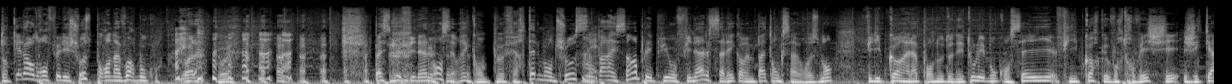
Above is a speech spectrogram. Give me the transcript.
Dans quel ordre on fait les choses pour en avoir beaucoup? Voilà. Parce que finalement, c'est vrai qu'on peut faire tellement de choses. Ça Ouais. paraît simple, et puis au final, ça n'est quand même pas tant que ça. Heureusement, Philippe Corr est là pour nous donner tous les bons conseils. Philippe Corr que vous retrouvez chez GK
